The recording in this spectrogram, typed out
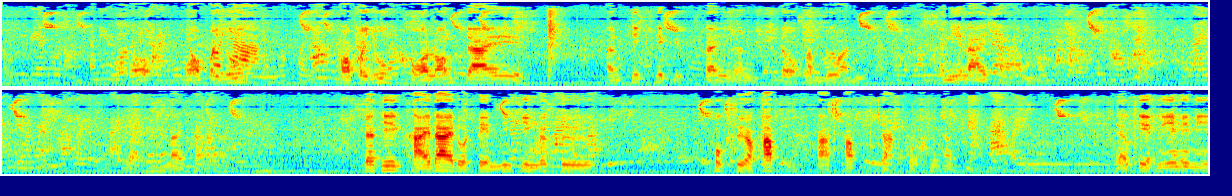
ครับอันนี้ขอขอประยุกต์ยกตัวอย่างขอประยุกต์ขอล้อมใจ อันพลิกพลิกใส่นั่นดอกลำดวน อันนี้ลายสามลายสามแต่ที่ขายได้โดดเด่นจริง ๆก็คือ พวกเสือพับถาดพับจากกบนะครับ แถวเขตนี้ไม่มี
